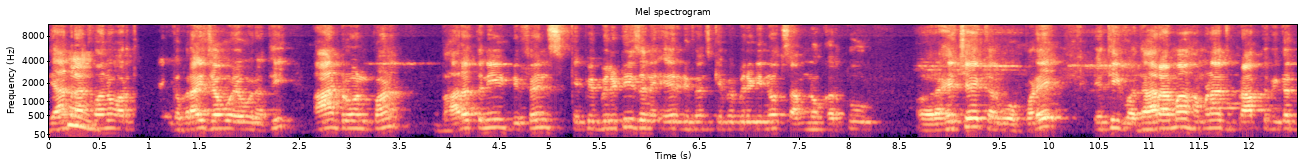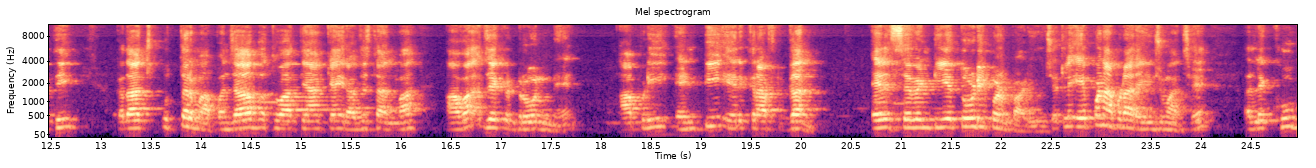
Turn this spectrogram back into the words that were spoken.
ધ્યાન રાખવાનો અર્થ ગભરાઈ જવો એવો નથી. આ ડ્રોન પણ ભારતની ડિફેન્સ કેપેબિલિટીઝ અને એર ડિફેન્સ કેપેબિલિટીનો સામનો કરતું રહે છે કરવો પડે. એથી વધારામાં હમણાં જ પ્રાપ્ત વિગતથી કદાચ ઉત્તરમાં પંજાબ અથવા ત્યાં ક્યાંય રાજસ્થાનમાં આવા જ એક ડ્રોનને આપણી એન્ટી એરક્રાફ્ટ ગન એલ સેવન્ટીએ તોડી પણ પાડ્યું છે. એટલે એ પણ આપણા રેન્જમાં છે. એટલે ખૂબ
